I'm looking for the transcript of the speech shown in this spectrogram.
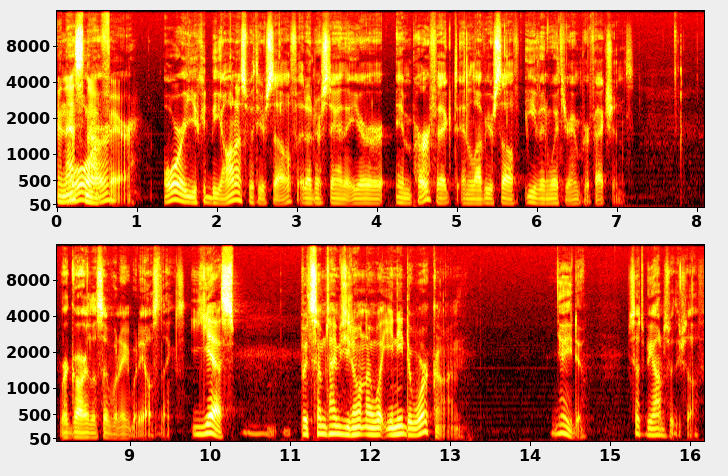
And that's Or- not fair. Or you could be honest with yourself and understand that you're imperfect and love yourself even with your imperfections, regardless of what anybody else thinks. Yes, but sometimes you don't know what you need to work on. Yeah, you do. You just have to be honest with yourself.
